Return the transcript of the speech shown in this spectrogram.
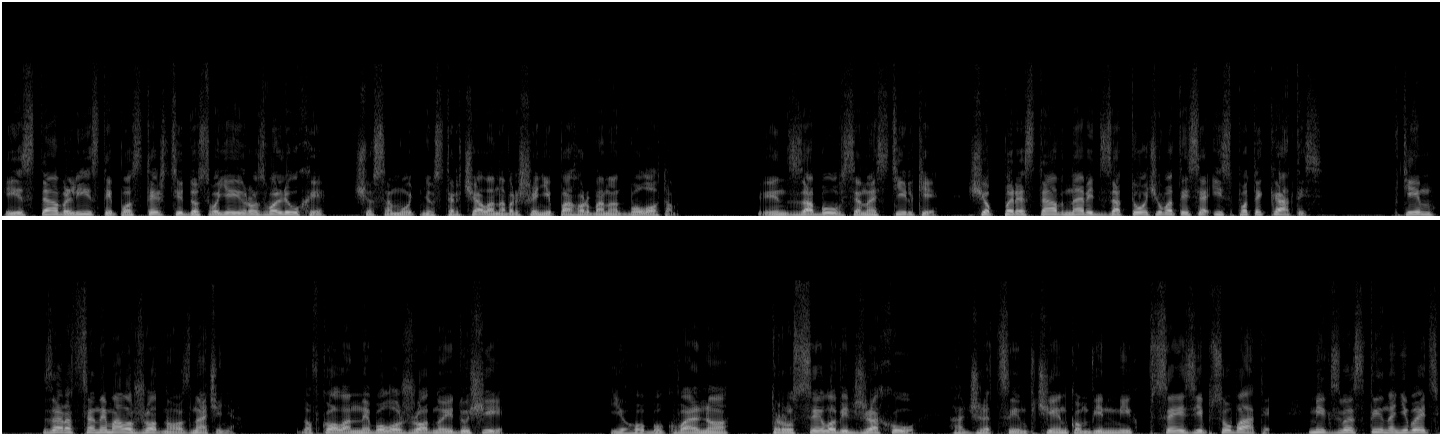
і став лізти по стежці до своєї розвалюхи, що самотньо стирчала на вершині пагорба над болотом. Він забувся настільки, що перестав навіть заточуватися і спотикатись. Втім, зараз це не мало жодного значення. Довкола не було жодної душі. Його буквально трусило від жаху, адже цим вчинком він міг все зіпсувати, міг звести на нівець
